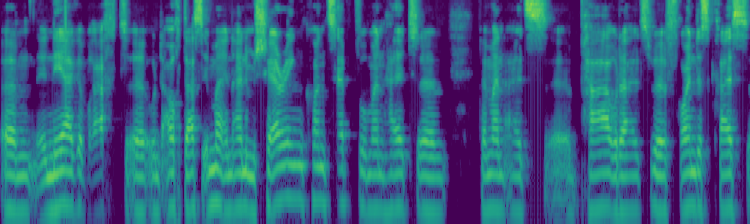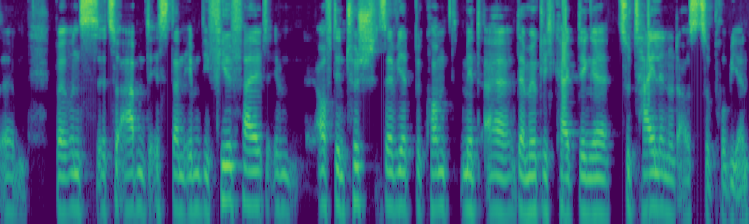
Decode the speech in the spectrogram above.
ähm, näher gebracht äh, und auch das immer in einem Sharing-Konzept, wo man halt äh, wenn man als äh, Paar oder als äh, Freundeskreis äh, bei uns äh, zu Abend ist, dann eben die Vielfalt im, auf den Tisch serviert bekommt mit äh, der Möglichkeit, Dinge zu teilen und auszuprobieren.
